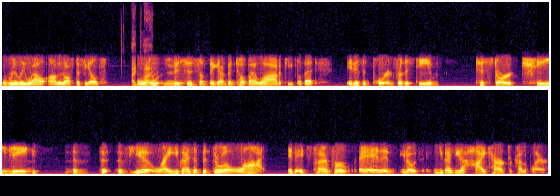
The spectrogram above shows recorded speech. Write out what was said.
really well on and off the field. I- I- R- this is something I've been told by a lot of people that it is important for this team to start changing the the, the view. Right? You guys have been through a lot. It, it's time for and, and, you know you guys need a high character kind of player.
